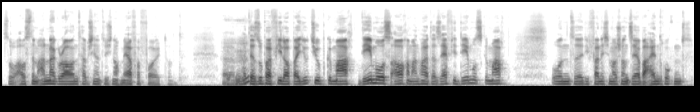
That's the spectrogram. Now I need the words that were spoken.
so aus dem Underground, habe ich ihn natürlich noch mehr verfolgt und ähm, mhm. hat er super viel auch bei YouTube gemacht, Demos auch. Am Anfang hat er sehr viel Demos gemacht und äh, die fand ich immer schon sehr beeindruckend.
